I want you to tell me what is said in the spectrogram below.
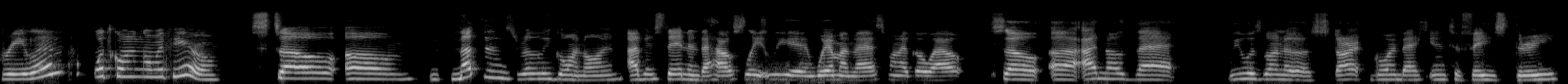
Breland, what's going on with you? So, um, nothing's really going on. I've been staying in the house lately and wear my mask when I go out. So, uh, I know that we was gonna start going back into phase three.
